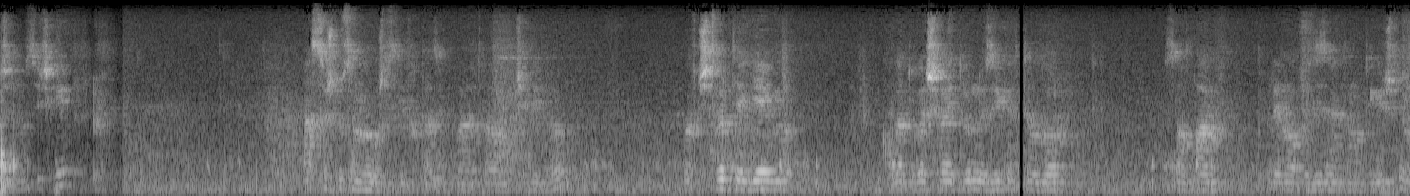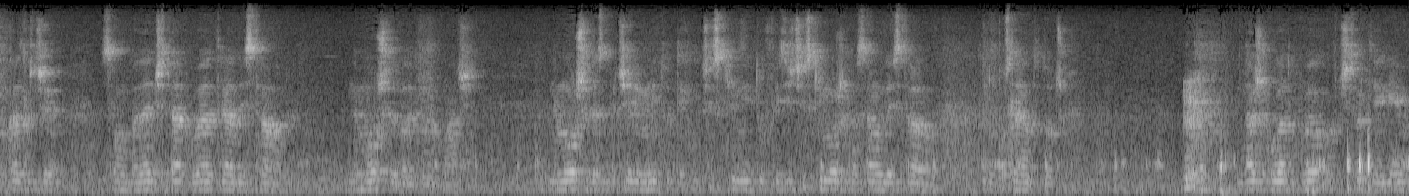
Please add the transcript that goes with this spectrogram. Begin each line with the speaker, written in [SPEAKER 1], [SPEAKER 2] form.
[SPEAKER 1] вечер на всички. Аз също съм много щастлив от тази победа, това е очевидно. В четвъртия гейм, когато беше най-трудно, извиках Теодор Салпаров при едно излизането на игрището и му казах, че съм убеден, че тази победа трябва да изстрадаме. Не можеше да бъде по друг начин. Не можеше да спечелим нито технически, нито физически, можехме само да изстрадаме до последната точка. Даже когато поведох в четвъртия гейм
